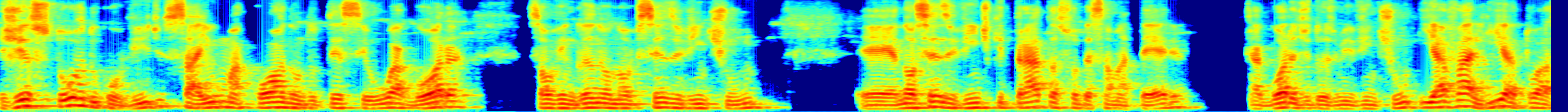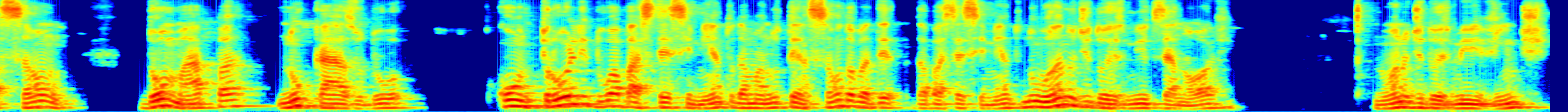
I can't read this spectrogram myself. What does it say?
gestor do Covid, saiu uma acórdão do TCU agora, salvo engano, é o 921, é, 920, que trata sobre essa matéria, agora de 2021, e avalia a atuação do mapa no caso do controle do abastecimento, da manutenção do abastecimento no ano de 2019, no ano de 2020,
